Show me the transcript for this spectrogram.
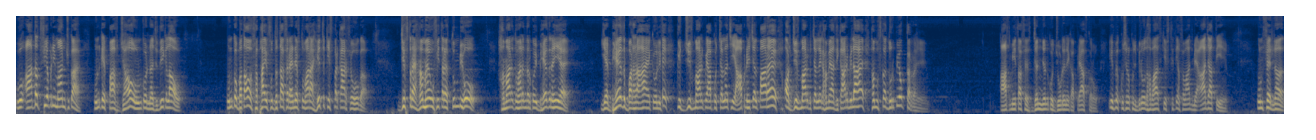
वो आदत सी अपनी मान चुका है, उनके पास जाओ, उनको नज़दीक लाओ। उनको बताओ, सफ़ाई, शुद्धता से रहने से तुम्हारा हित किस प्रकार से होगा। जिस तरह हम हैं, उसी तरह तुम भी हो। हमारे, तुम्हारे अंदर कोई भेद नहीं है। यह भेद बढ़ रहा है केवल कि जिस मार्ग पे आपको चलना चाहिए, आप नहीं चल पा रहे और जिस मार्ग पे चलने का हमें अधिकार मिला है, हम उसका दुरुपयोग कर रहे हैं। आत्मीयता से जन जन को जोड़ने का प्रयास करो। इसमें कुछ ना कुछ विरोधाभास की स्थितियाँ समाज में आ जाती हैं। उनसे न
